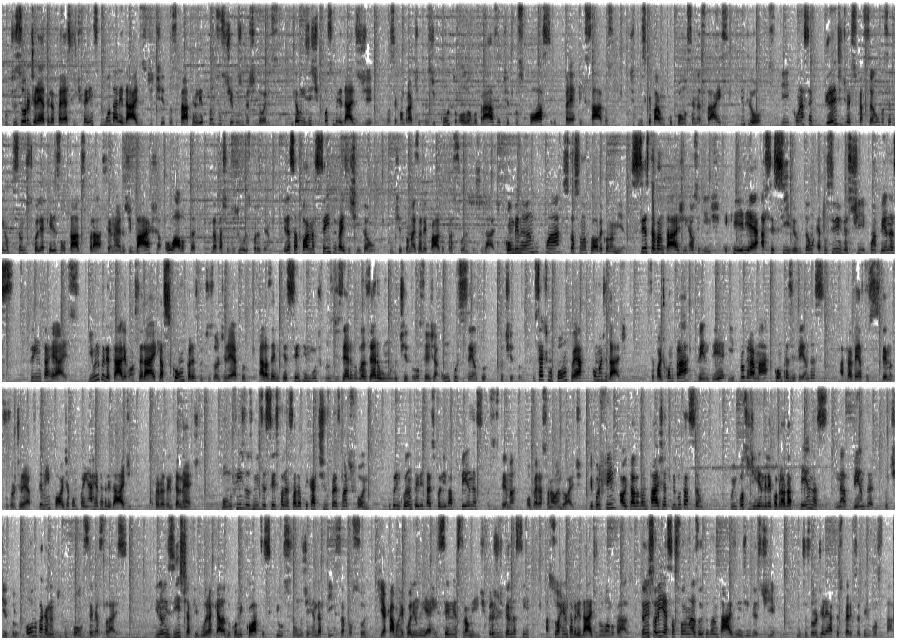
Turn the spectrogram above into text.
O Tesouro Direto ele oferece diferentes modalidades de títulos para atender todos os tipos de investidores. Então, existe possibilidades de você comprar títulos de curto ou longo prazo, títulos pós e pré-fixados, títulos que pagam cupons semestrais, entre outros. E com essa grande diversificação, você tem a opção de escolher aqueles voltados para cenários de baixa ou alta da taxa de juros, por exemplo. E dessa forma, sempre vai existir então um título mais adequado para sua necessidade, combinando com a situação atual da economia. Sexta vantagem é o seguinte, é que ele é acessível, então é possível investir com apenas 30 reais. E o único detalhe a considerar é que as compras do Tesouro Direto elas devem ter sempre múltiplos de 0,01 do título, ou seja, 1% do título. O sétimo ponto é a comodidade. Você pode comprar, vender e programar compras e vendas através do sistema do Tesouro Direto. Também pode acompanhar a rentabilidade através da internet. Bom, no fim de 2016 foi lançado o aplicativo para smartphone, e por enquanto ele está disponível apenas no sistema operacional Android. E por fim, a oitava vantagem é a tributação. O imposto de renda é cobrado apenas na venda do título ou no pagamento de cupons semestrais. E não existe a figura aquela do come cotas que os fundos de renda fixa possuem, que acabam recolhendo IR semestralmente, prejudicando assim a sua rentabilidade no longo prazo. Então é isso aí, essas foram as oito vantagens de investir no Tesouro Direto. Eu espero que você tenha gostado.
